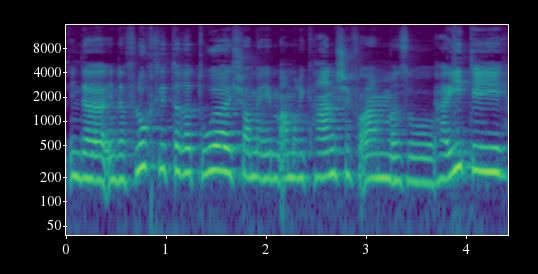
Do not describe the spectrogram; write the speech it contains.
In der, in der Fluchtliteratur, ich schaue mir eben amerikanische vor allem, also Haiti,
